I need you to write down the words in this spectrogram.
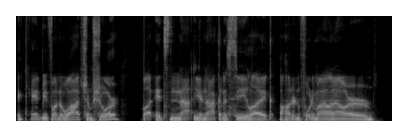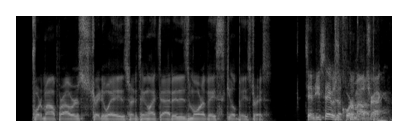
it can be fun to watch, I'm sure, but it's not. You're not going to see like 140 mile an hour, 40 mile per hour straightaways or anything like that. It is more of a skill based race. Tim, do you say it was a quarter mile out track?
